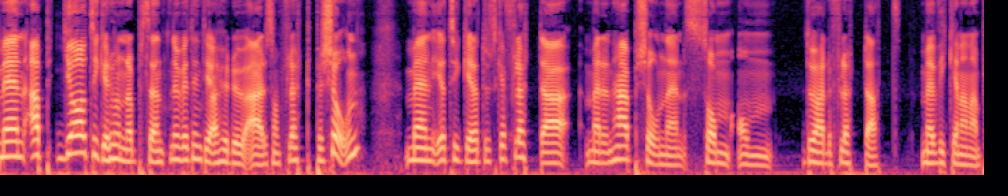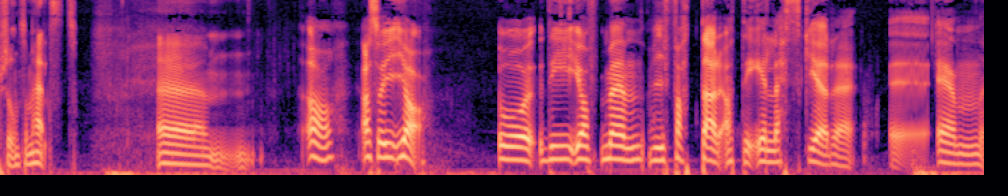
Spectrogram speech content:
Men jag tycker 100%, nu vet inte jag hur du är som flörtperson, men jag tycker att du ska flörta med den här personen som om du hade flörtat med vilken annan person som helst. Ehm, Ja, alltså ja. Och det, ja. Men vi fattar att det är läskigare eh, än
